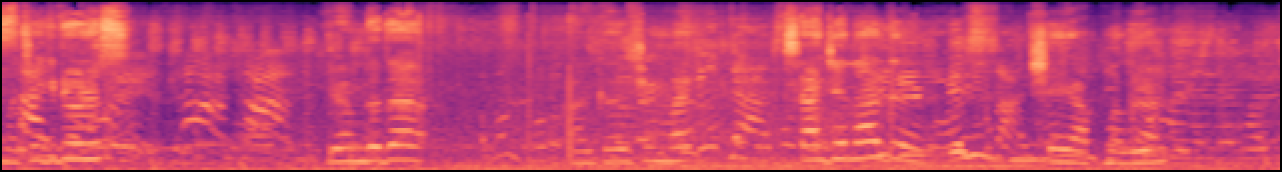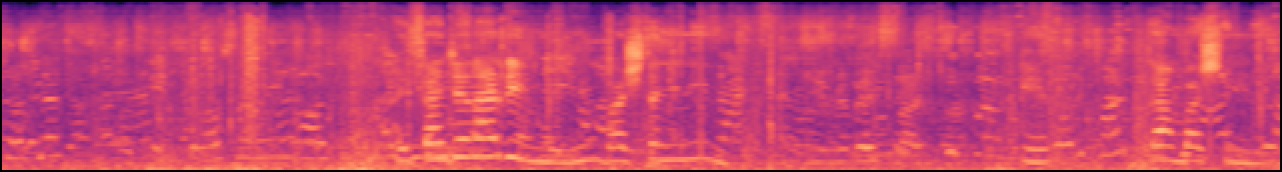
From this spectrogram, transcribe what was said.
Maça giriyoruz. Yanımda da arkadaşım var. Sence nerede şey yapmalıyım? E, sence nerede inmeliyim? Baştan ineyim mi? 25 sayfa. Tamam baştan ineyim.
